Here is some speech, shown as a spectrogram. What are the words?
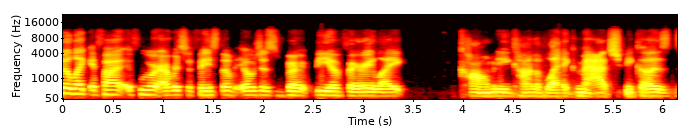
feel like if I if we were ever to face them, it would just be a very like comedy kind of like match because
